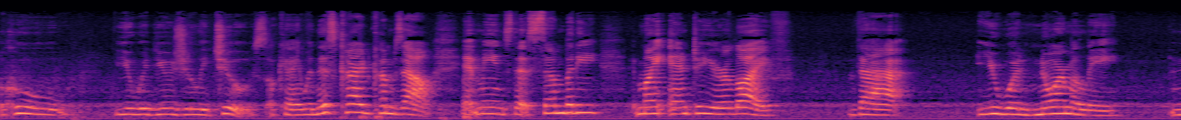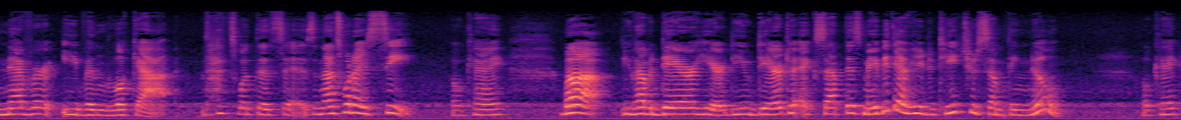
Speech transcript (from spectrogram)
who you would usually choose. Okay, when this card comes out, it means that somebody might enter your life that you would normally never even look at. That's what this is. And that's what I see. Okay? But you have a dare here. Do you dare to accept this? Maybe they're here to teach you something new. Okay?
